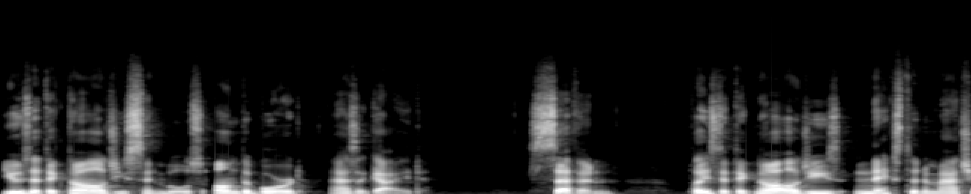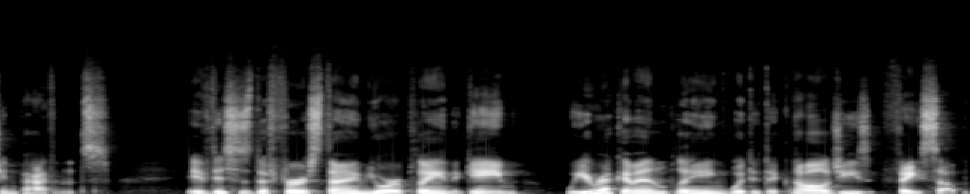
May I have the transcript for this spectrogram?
Use the technology symbols on the board as a guide. 7. Place the technologies next to the matching patents. If this is the first time you are playing the game, we recommend playing with the technologies face up.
